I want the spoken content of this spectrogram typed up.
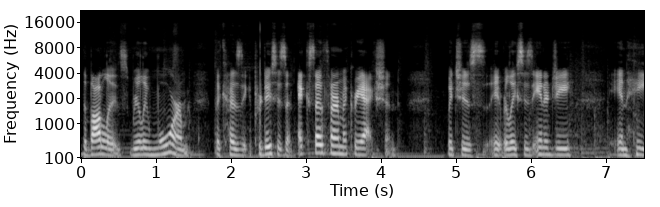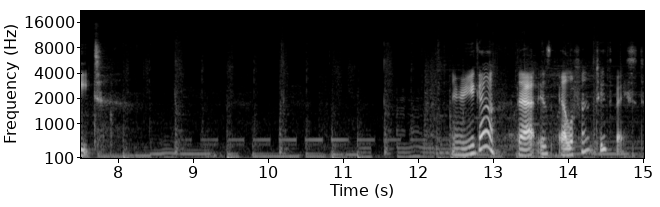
the bottle is really warm because it produces an exothermic reaction, which is it releases energy in heat. There you go. That is elephant toothpaste.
